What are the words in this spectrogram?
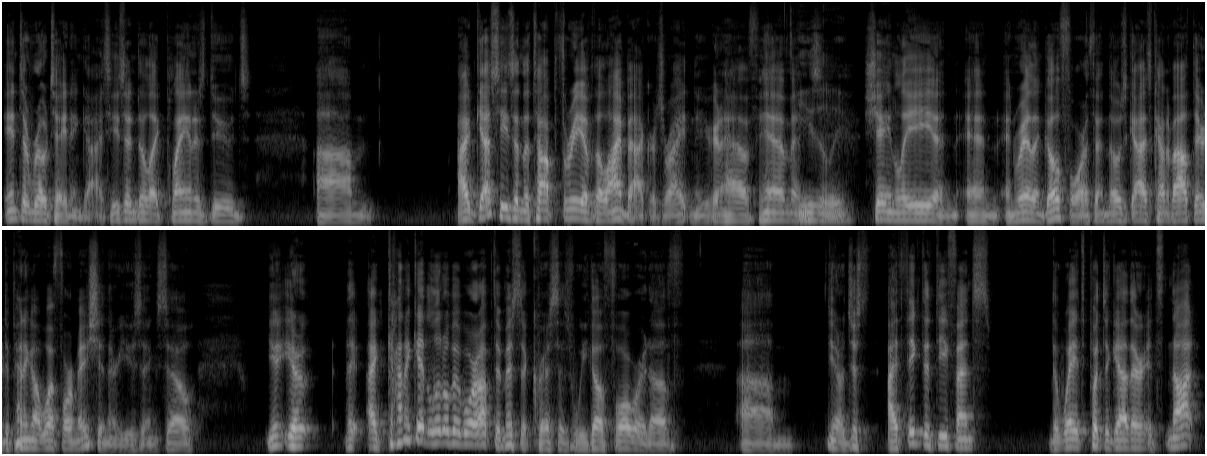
into rotating guys. He's into like playing his dudes. Um, I guess he's in the top three of the linebackers, right? And you're going to have him and easily Shane Lee and and and Ralen Goforth, and those guys kind of out there, depending on what formation they're using. So, you, you know, I kind of get a little bit more optimistic, Chris, as we go forward. Of, um, you know, just I think the defense, the way it's put together, it's not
